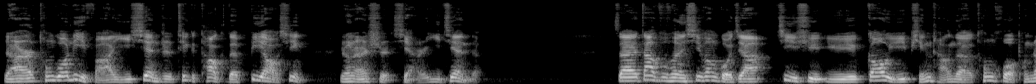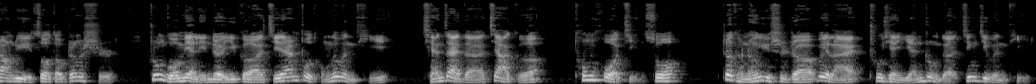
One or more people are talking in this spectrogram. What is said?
然而，通过立法以限制 TikTok 的必要性。仍然是显而易见的。在大部分西方国家继续与高于平常的通货膨胀率做斗争时，中国面临着一个截然不同的问题：潜在的价格通货紧缩。这可能预示着未来出现严重的经济问题。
